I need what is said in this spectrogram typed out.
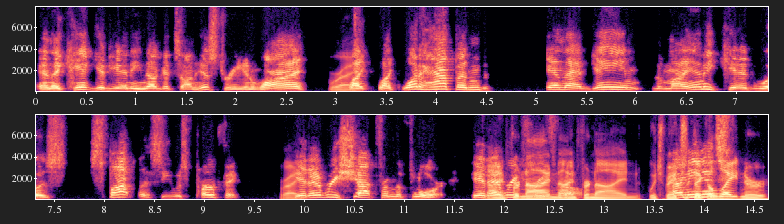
and they can't give you any nuggets on history and why. Right. Like like what happened in that game? The Miami kid was spotless. He was perfect. Right. He had every shot from the floor. Hit nine for nine, nine for nine, which makes I you think of Laettner,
